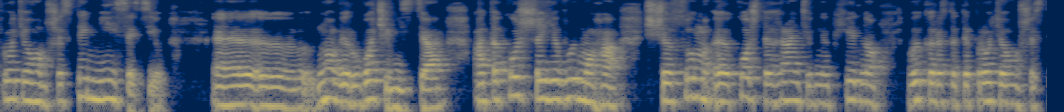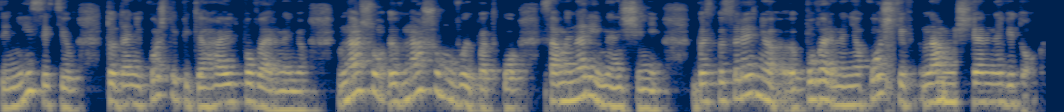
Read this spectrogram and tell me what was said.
протягом шести місяців. Е, Нові робочі місця, а також ще є вимога, що сум е, кошти грантів необхідно використати протягом шести місяців, то дані кошти підлягають поверненню. В нашому, в нашому випадку, саме на Рівненщині, безпосередньо е, повернення коштів нам ще невідомо.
